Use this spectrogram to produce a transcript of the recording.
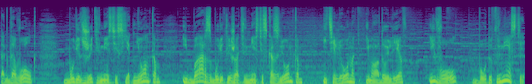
Тогда волк будет жить вместе с ягненком, и барс будет лежать вместе с козленком, и теленок, и молодой лев, и вол будут вместе,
